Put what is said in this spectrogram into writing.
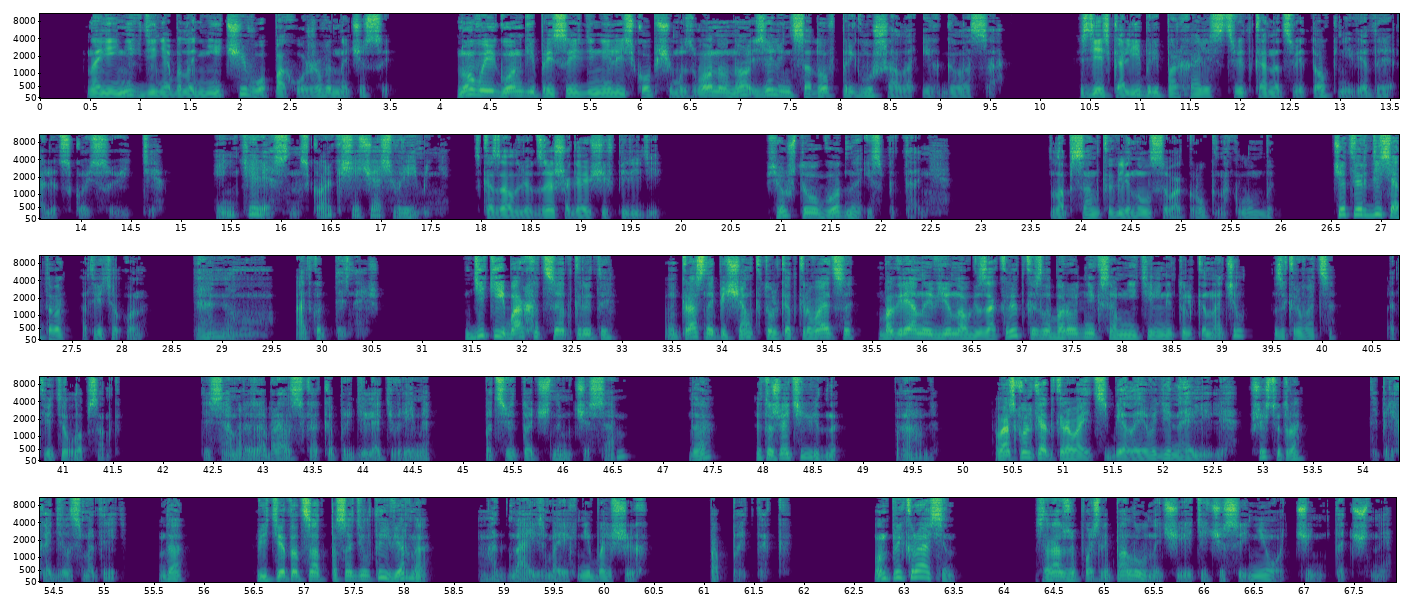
На ней нигде не было ничего похожего на часы. Новые гонги присоединились к общему звону, но зелень садов приглушала их голоса. Здесь калибри порхали с цветка на цветок, не ведая о людской суете. — Интересно, сколько сейчас времени? — сказал Людзе, шагающий впереди. — Все, что угодно испытание. Лапсанг оглянулся вокруг, на клумбы. — Четверть десятого, — ответил он. — Да ну, откуда ты знаешь? — Дикие бархатцы открыты. Красная песчанка только открывается, багряный вьюнок закрыт, козлобородник сомнительный только начал закрываться, — ответил Лапсанг. — Ты сам разобрался, как определять время по цветочным часам? — Да, это же очевидно. — Правда. — Во сколько открывается белая водяная лилия? — В шесть утра. — Ты приходил смотреть? — Да. Ведь этот сад посадил ты, верно? Одна из моих небольших попыток. Он прекрасен. Сразу после полуночи эти часы не очень точны.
